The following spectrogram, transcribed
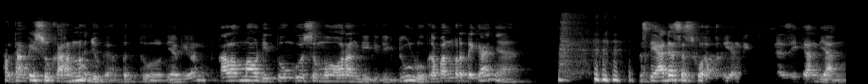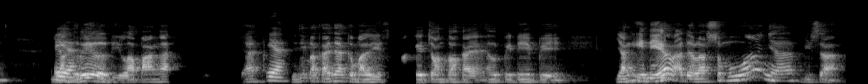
Oke. Tetapi Soekarno juga betul. Dia bilang kalau mau ditunggu semua orang dididik dulu, kapan merdekanya? Mesti ada sesuatu yang dikombinasikan yang yang Iya. real di lapangan. Ya. Iya. Jadi makanya kembali sebagai contoh kayak LPDP, yang ideal adalah semuanya bisa.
